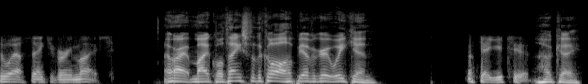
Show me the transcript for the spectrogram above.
Well, thank you very much. All right, Mike. Well, thanks for the call. Hope you have a great weekend. Okay, you too. Okay,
